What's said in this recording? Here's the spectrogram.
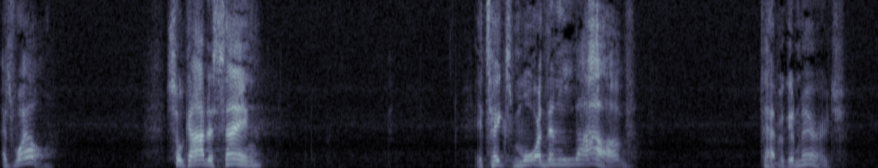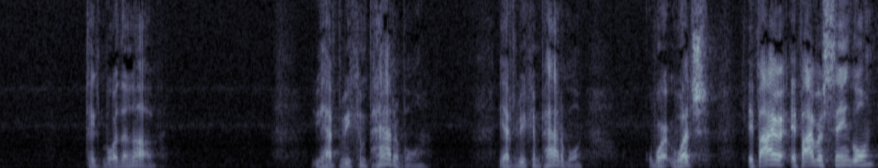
as well. So God is saying it takes more than love to have a good marriage. It takes more than love. You have to be compatible. You have to be compatible. What's if I if I was single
